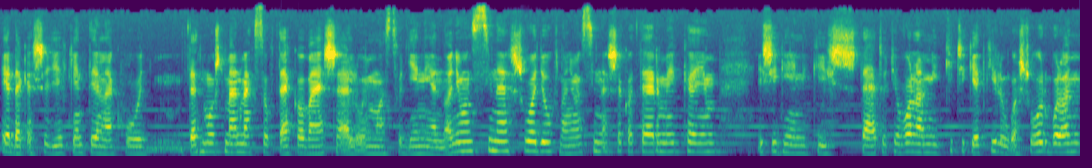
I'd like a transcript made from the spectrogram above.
Érdekes egyébként tényleg, hogy tehát most már megszokták a vásárlóim azt, hogy én ilyen nagyon színes vagyok, nagyon színesek a termékeim, és igénylik is. Tehát, hogyha valami kicsikét kilóg a sorból,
